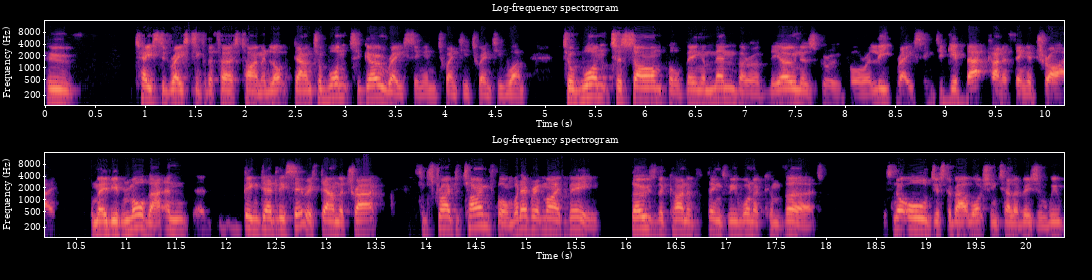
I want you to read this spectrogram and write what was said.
who've tasted racing for the first time in lockdown to want to go racing in 2021 to want to sample being a member of the owners group or elite racing to give that kind of thing a try or maybe even more that and uh, being deadly serious down the track subscribe to timeform whatever it might be. Those are the kind of things we want to convert. It's not all just about watching television. We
